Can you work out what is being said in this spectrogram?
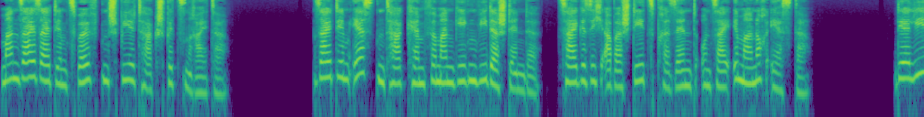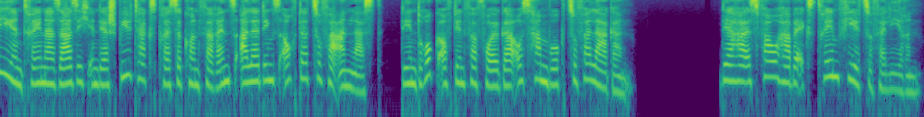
Man sei seit dem zwölften Spieltag Spitzenreiter. Seit dem ersten Tag kämpfe man gegen Widerstände, zeige sich aber stets präsent und sei immer noch Erster. Der Lilientrainer sah sich in der Spieltagspressekonferenz allerdings auch dazu veranlasst, den Druck auf den Verfolger aus Hamburg zu verlagern. Der HSV habe extrem viel zu verlieren.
